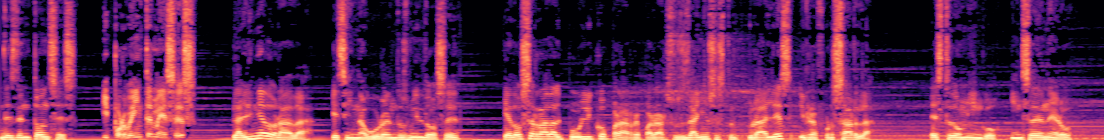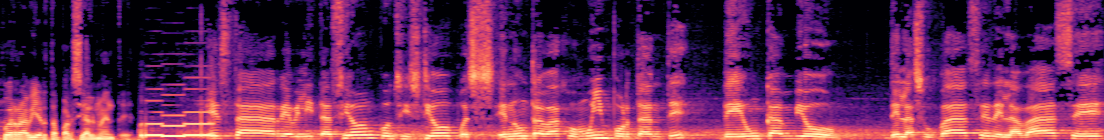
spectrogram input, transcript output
Desde entonces, y por 20 meses, la línea dorada, que se inauguró en 2012, quedó cerrada al público para reparar sus daños estructurales y reforzarla. Este domingo, 15 de enero, fue reabierta parcialmente. Esta rehabilitación consistió pues en un trabajo muy importante de un cambio de la subbase, de la base,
